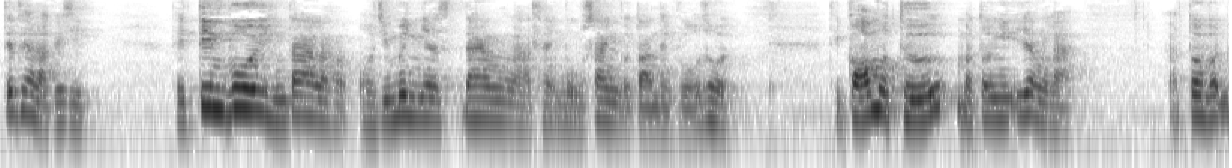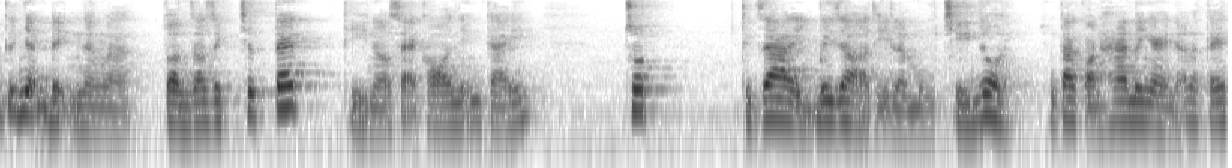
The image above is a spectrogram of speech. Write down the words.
Tiếp theo là cái gì? Thì tin vui chúng ta là Hồ Chí Minh đang là thành vùng xanh của toàn thành phố rồi. Thì có một thứ mà tôi nghĩ rằng là à, tôi vẫn cứ nhận định rằng là tuần giao dịch trước Tết thì nó sẽ có những cái chốt. Thực ra thì bây giờ thì là mùng 9 rồi chúng ta còn 20 ngày nữa là Tết.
